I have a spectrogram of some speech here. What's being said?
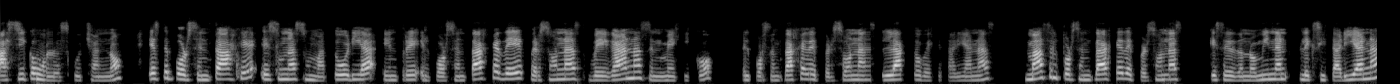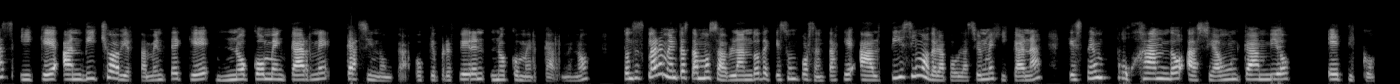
así como lo escuchan, ¿no? Este porcentaje es una sumatoria entre el porcentaje de personas veganas en México, el porcentaje de personas lacto-vegetarianas, más el porcentaje de personas que se denominan flexitarianas y que han dicho abiertamente que no comen carne casi nunca o que prefieren no comer carne, ¿no? Entonces, claramente estamos hablando de que es un porcentaje altísimo de la población mexicana que está empujando hacia un cambio ético,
